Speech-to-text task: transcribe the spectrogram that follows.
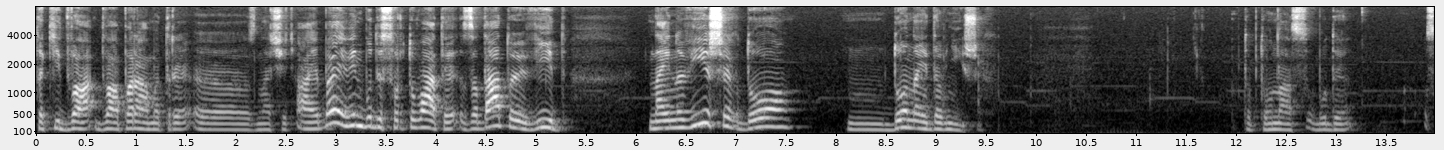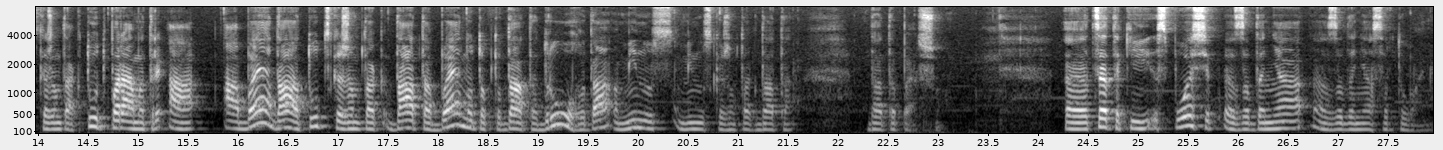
такі два, два параметри, е, значить А і Б, і він буде сортувати за датою від найновіших до, до найдавніших. Тобто у нас буде, скажімо так, тут параметри А, Б, да, а тут, скажімо так, дата Б, ну тобто дата другого, да, мінус, мінус, скажімо так, дата, дата першого. Е, Це такий спосіб е, задання, задання сортування.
